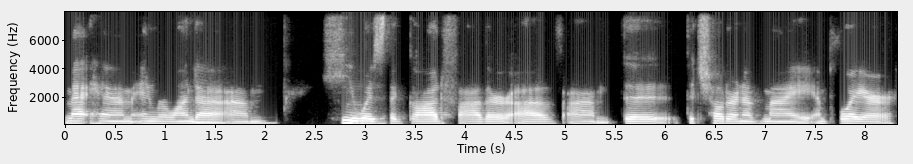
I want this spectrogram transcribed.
met him in Rwanda. Mm. Um, he was the godfather of um, the the children of my employer.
